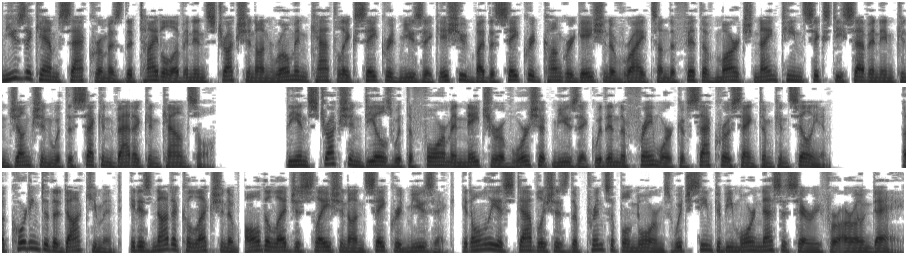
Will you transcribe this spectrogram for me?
Musicam Sacram is the title of an instruction on Roman Catholic sacred music issued by the Sacred Congregation of Rites on 5 March 1967 in conjunction with the Second Vatican Council. The instruction deals with the form and nature of worship music within the framework of Sacrosanctum Concilium. According to the document, it is not a collection of all the legislation on sacred music, it only establishes the principal norms which seem to be more necessary for our own day.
